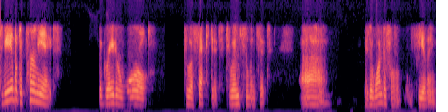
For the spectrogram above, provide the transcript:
to be able to permeate the greater world, to affect it, to influence it, uh, is a wonderful feeling.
